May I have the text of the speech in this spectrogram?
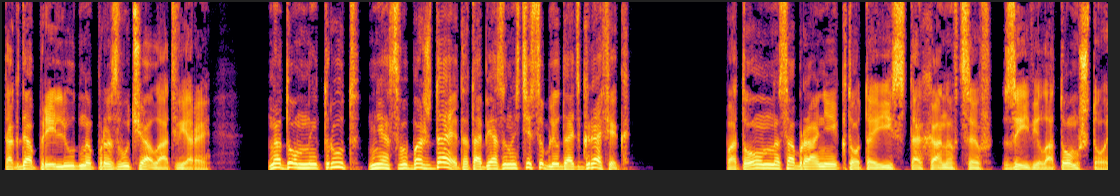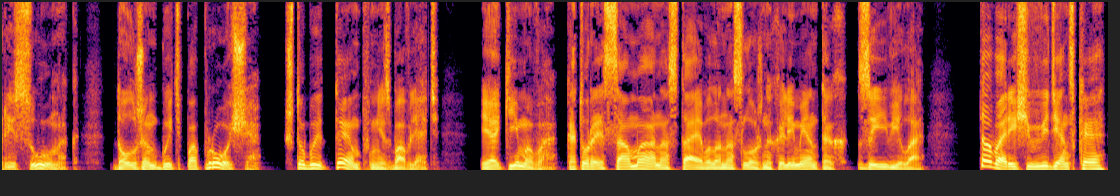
Тогда прилюдно прозвучало от Веры — Надомный труд не освобождает от обязанности соблюдать график». Потом на собрании кто-то из стахановцев заявил о том, что рисунок должен быть попроще, чтобы темп не сбавлять. И Акимова, которая сама настаивала на сложных элементах, заявила, «Товарищ Введенская,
